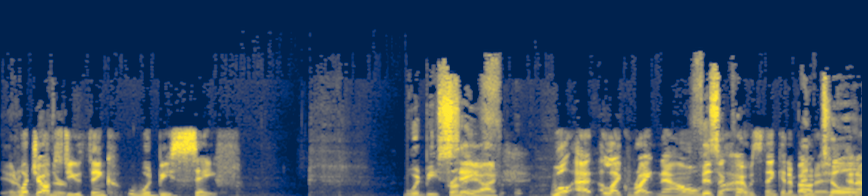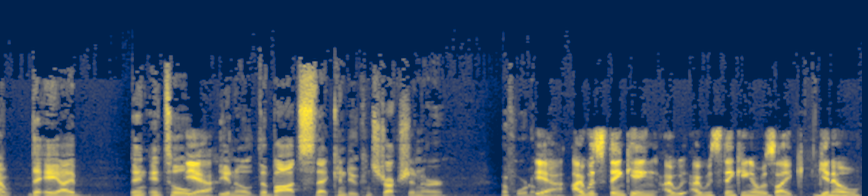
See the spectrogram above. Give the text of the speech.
you know, what jobs whether- do you think would be safe would be from safe AI? Well, at like right now, physical? I was thinking about until it, until the AI, un- until Yeah. you know the bots that can do construction are affordable. Yeah, I was thinking. I, w- I was thinking. I was like, you know,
